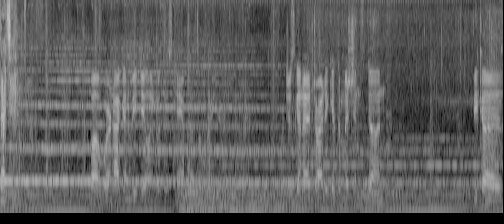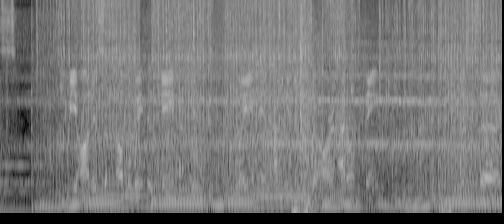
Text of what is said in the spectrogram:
That's it. But we're not going to be dealing with this camp that's over here either. We're just going to try to get the missions done. Because, to be honest, of the way this game is playing and how many missions there are, I don't think this is a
